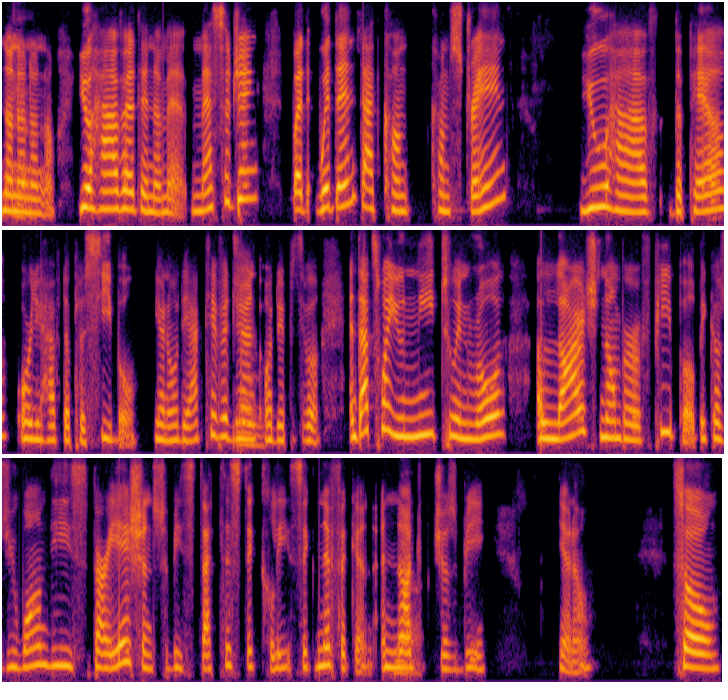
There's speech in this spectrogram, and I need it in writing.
No, no, yeah. no, no. You have it in a me- messaging, but within that con- constraint, you have the pill or you have the placebo, you know, the active agent mm. or the placebo. And that's why you need to enroll a large number of people because you want these variations to be statistically significant and not yeah. just be, you know. So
